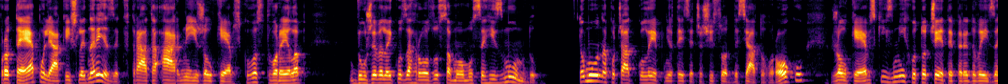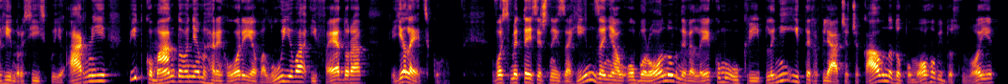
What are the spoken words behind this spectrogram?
Проте поляки йшли на ризик. Втрата армії Жолкевського створила б дуже велику загрозу самому Сигізмунду. Тому на початку липня 1610 року Жолкевський зміг оточити передовий загін російської армії під командуванням Григорія Валуєва і Федора Єлецького. Восьмитисячний загін зайняв оборону в невеликому укріпленні і терпляче чекав на допомогу від основної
